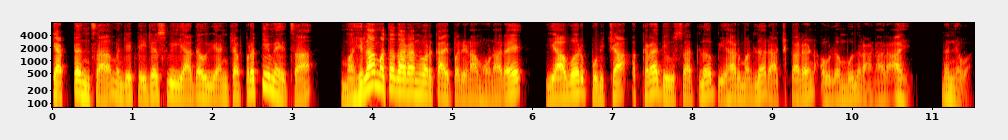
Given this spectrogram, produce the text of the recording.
कॅप्टनचा म्हणजे तेजस्वी यादव यांच्या प्रतिमेचा महिला मतदारांवर काय परिणाम होणार आहे? यावर पुढच्या अकरा दिवसातलं बिहारमधलं राजकारण अवलंबून राहणार आहे. धन्यवाद.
